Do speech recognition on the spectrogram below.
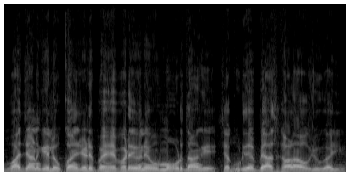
ਵੱਧ ਜਾਣਗੇ ਲੋਕਾਂ ਦੇ ਜਿਹੜੇ ਪੈਸੇ ਫੜੇ ਹੋਏ ਨੇ ਉਹ ਮੋੜ ਦਾਂਗੇ ਜਾਂ ਕੁੜੀ ਦਾ ਵਿਆਹ ਸਖਾਲਾ ਹੋ ਜਾਊਗਾ ਜੀ।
